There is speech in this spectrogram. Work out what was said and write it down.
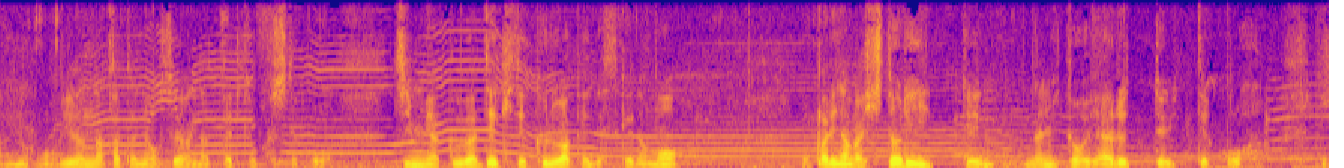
あのいろんな方にお世話になったりとかしてこう人脈ができてくるわけですけどもやっぱりなんか一人で何かをやるって言ってこう意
